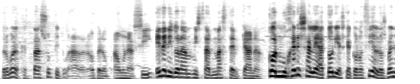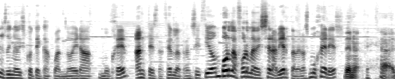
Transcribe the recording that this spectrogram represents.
pero bueno, es que está subtitulado, ¿no? Pero aún así, he tenido una amistad más cercana con mujeres aleatorias que conocía en los baños de una discoteca cuando era mujer, antes de hacer la transición, por la forma de ser abierta de las mujeres. Then I had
